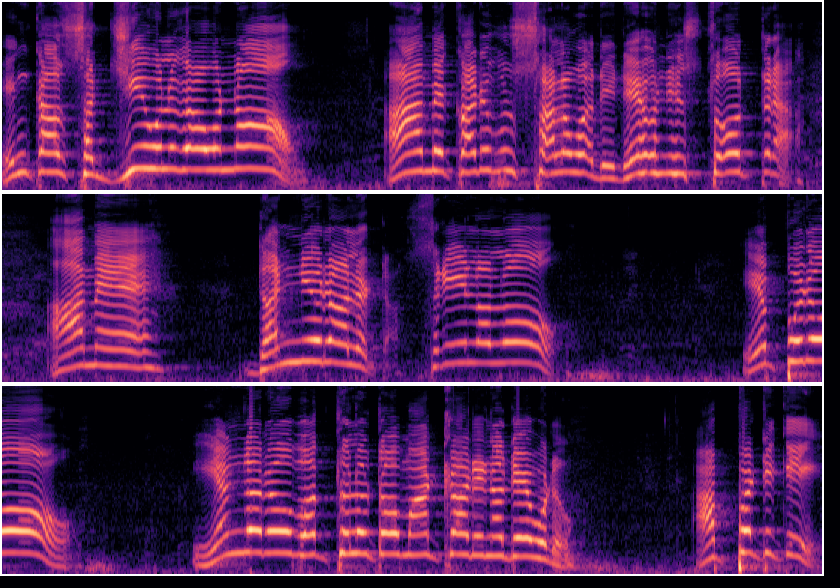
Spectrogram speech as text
ఇంకా సజీవులుగా ఉన్నాం. ఆమె కడుపు సెలవది. దేవుని స్తోత్ర. ఆమె ధన్యురాలట. స్త్రీలలో ఎప్పుడో ఎందరో భక్తులతో మాట్లాడిన దేవుడు అప్పటికి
